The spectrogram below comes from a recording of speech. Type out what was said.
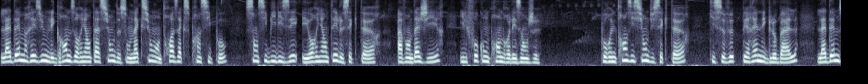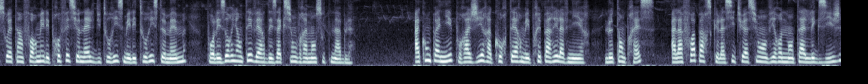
L'ADEME résume les grandes orientations de son action en trois axes principaux, sensibiliser et orienter le secteur. Avant d'agir, il faut comprendre les enjeux. Pour une transition du secteur, qui se veut pérenne et globale, l'ADEME souhaite informer les professionnels du tourisme et les touristes eux-mêmes, pour les orienter vers des actions vraiment soutenables. Accompagner pour agir à court terme et préparer l'avenir, le temps presse, à la fois parce que la situation environnementale l'exige,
